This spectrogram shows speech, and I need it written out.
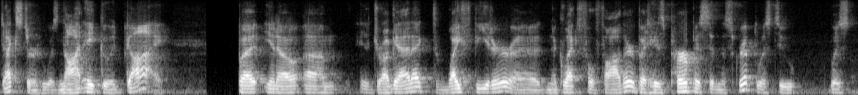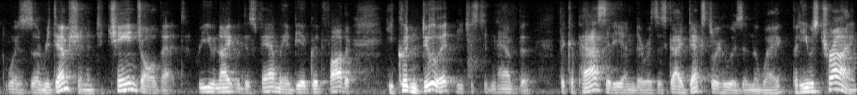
Dexter who was not a good guy, but you know, um, a drug addict, wife beater, a neglectful father. But his purpose in the script was to was was redemption and to change all that, reunite with his family and be a good father. He couldn't do it. He just didn't have the the capacity. And there was this guy Dexter who was in the way, but he was trying.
